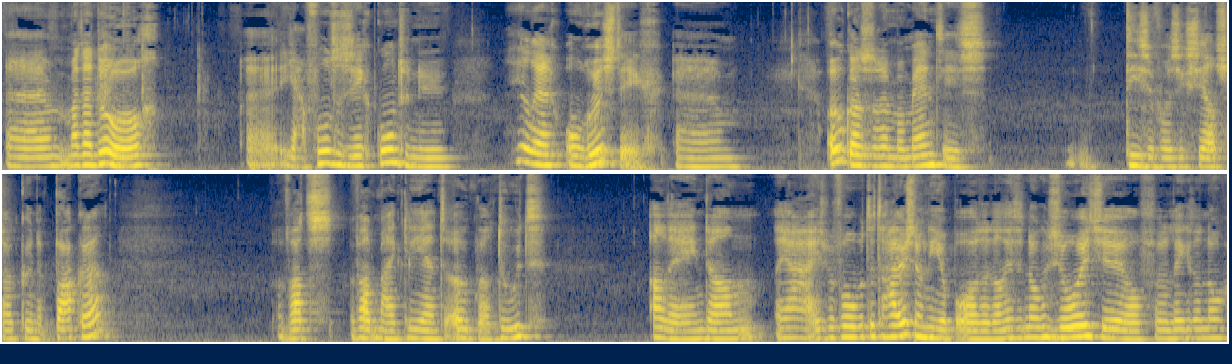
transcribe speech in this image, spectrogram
Ehm, maar daardoor uh, ja, voelt ze zich continu heel erg onrustig. Ehm, ook als er een moment is die ze voor zichzelf zou kunnen pakken. Wat, wat mijn cliënt ook wel doet. Alleen dan ja, is bijvoorbeeld het huis nog niet op orde. Dan is het nog een zooitje of uh, ligt er nog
